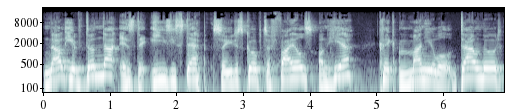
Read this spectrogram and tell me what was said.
Now that you've done that is the easy step. So you just go up to files on here, click manual download,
